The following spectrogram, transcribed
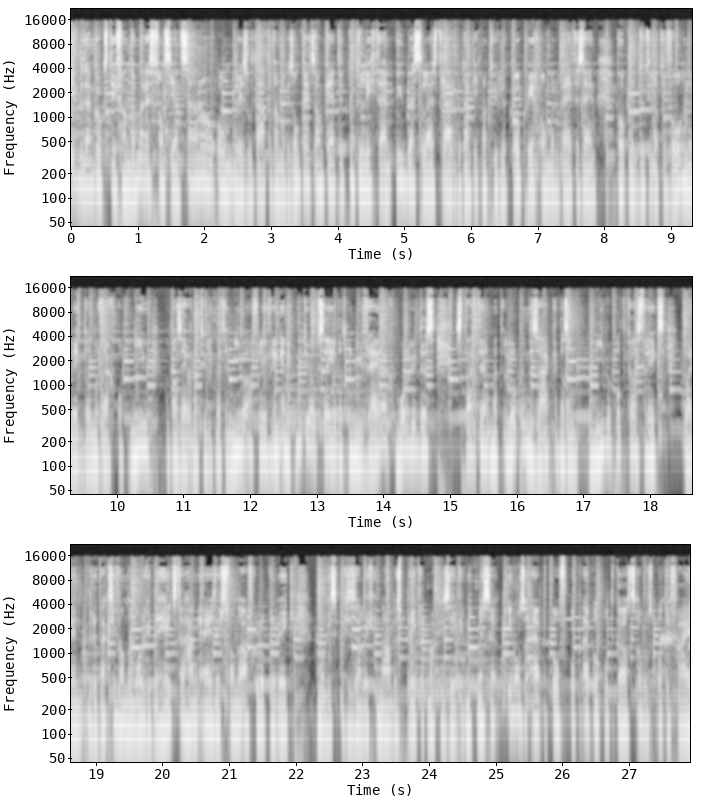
Ik bedank ook Stefan Domarest van Cienzano om de resultaten van de gezondheidsenquête toe te lichten. En u, beste luisteraar, bedank ik natuurlijk ook weer om erbij te zijn. Hopelijk doet u dat de volgende week donderdag opnieuw, want dan zijn we natuurlijk met een nieuwe aflevering. En ik moet u ook zeggen dat we nu vrijdag, morgen dus, starten met Lopende Zaken. Dat is een nieuwe podcastreeks waarin de redactie van De Morgen de heetste hangijzers van de afgelopen week nog eens gezellig nabespreekt. Dat mag u zeker niet missen in onze app of op Apple Podcasts of op Spotify,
